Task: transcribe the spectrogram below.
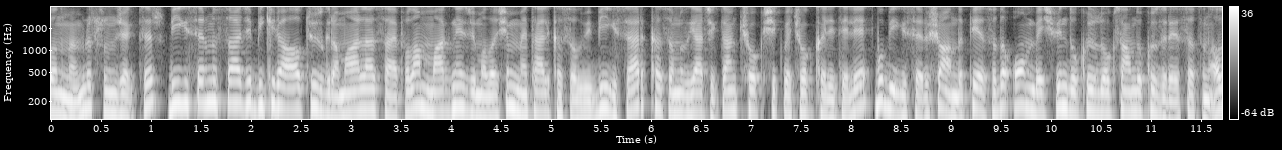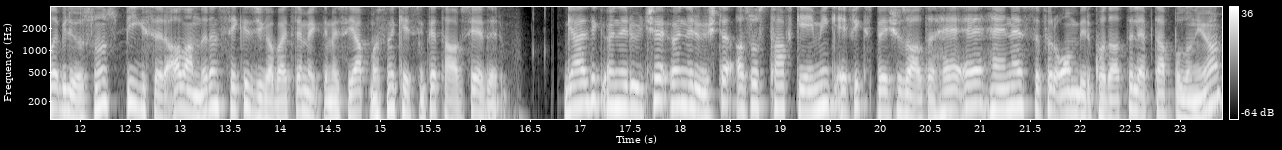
kullanım ömrü sunacaktır. Bilgisayarımız sadece 1 kilo 600 gram ağırlığa sahip olan magnezyum alaşım metal kasalı bir bilgisayar. Kasamız gerçekten çok şık ve çok kaliteli. Bu bilgisayarı şu anda piyasada 15.999 liraya satın alabiliyorsunuz. Bilgisayarı alanların 8 GB RAM eklemesi yapmasını kesinlikle tavsiye ederim. Geldik öneri 3'e. Öneri 3'te Asus TUF Gaming FX506 HE HN011 kod adlı laptop bulunuyor.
